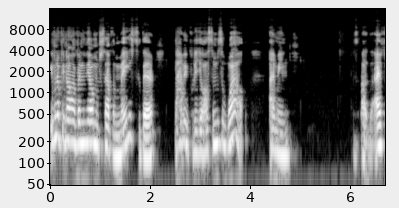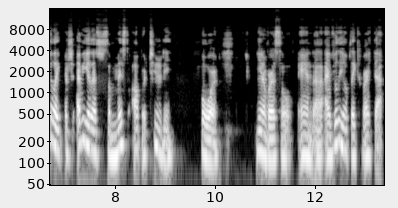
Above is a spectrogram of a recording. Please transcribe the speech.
Even if you don't have anything open, just have the maze through there. That'd be pretty awesome as well. I mean, I feel like every year that's just a missed opportunity for Universal, and uh, I really hope they correct that.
